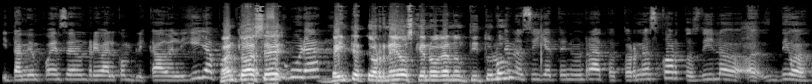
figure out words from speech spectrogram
Y también puede ser un rival complicado en liguilla. ¿Cuánto hace? ¿20 torneos que no gana un título? Bueno, sí, ya tiene un rato. Torneos cortos, dilo. Digo,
